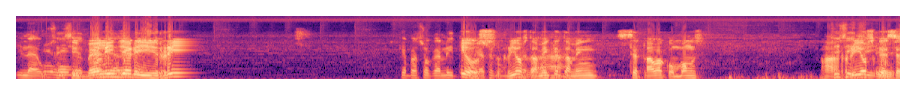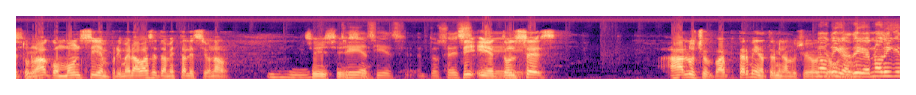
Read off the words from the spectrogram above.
Y la ausencia sí, Bellinger y Ríos. ¿Qué pasó, Carlitos? Ríos, también que también se turnaba con Monsi. Ríos que se turnaba con Monsi en primera base también está lesionado. Sí, sí, sí, así es. Entonces, sí, y eh, entonces Ah, Lucho, termina, termina, Lucho. no, diga, diga, no, diga,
